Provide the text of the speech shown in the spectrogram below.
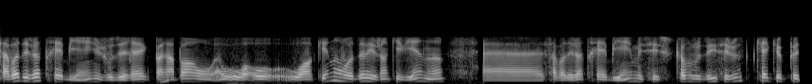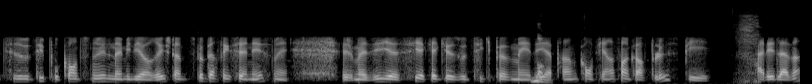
ça va déjà très bien. Je vous dirais que par rapport au, walk-in, on va dire les gens qui viennent, là, euh, ça va déjà très bien. Mais c'est comme je vous dis, c'est juste quelques petits outils pour continuer de m'améliorer. Je suis un petit peu perfectionniste, mais je me dis s'il y a quelques outils qui peuvent m'aider à prendre confiance encore plus, puis aller de l'avant?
